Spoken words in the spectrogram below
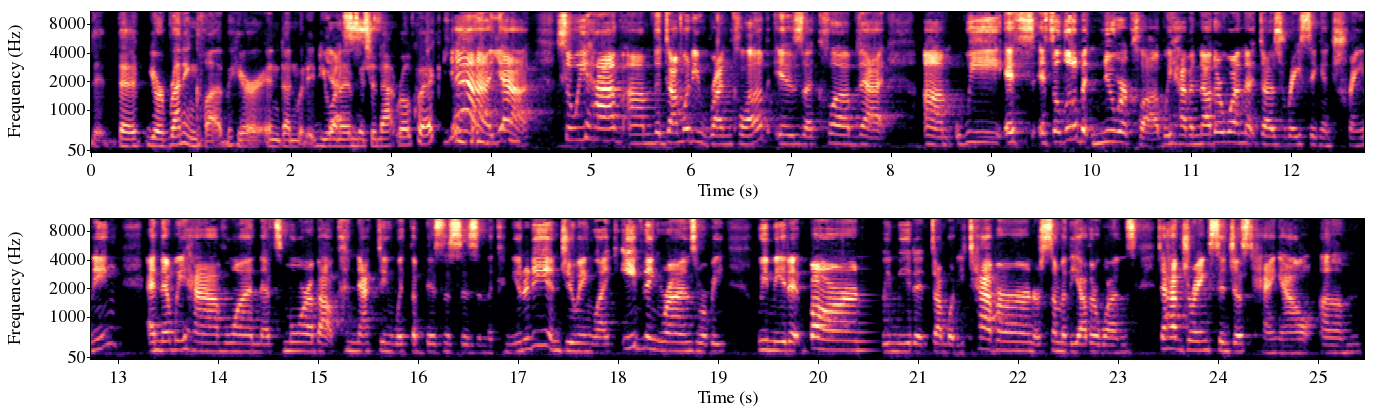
the, the, your running club here in Dunwoody. Do you yes. want to mention that real quick? Yeah, yeah. So we have um, the Dunwoody Run Club is a club that um, we it's it's a little bit newer club. We have another one that does racing and training, and then we have one that's more about connecting with the businesses in the community and doing like evening runs where we we meet at Barn, we meet at Dunwoody Tavern, or some of the other ones to have drinks and just hang out. Um,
